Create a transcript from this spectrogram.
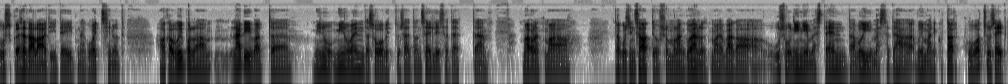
usku ja sedalaadi ideid nagu otsinud. aga võib-olla läbivad äh, minu, minu enda soovitused on sellised, et äh, ma arvan, et ma nagu siin saate jooksul ma olen ka öelnud, et ma väga usun inimeste enda võimesse teha võimalikult tarku otsuseid,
